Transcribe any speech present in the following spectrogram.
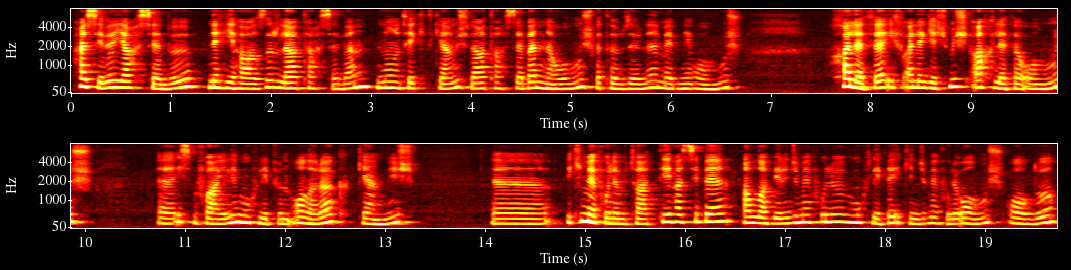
Hasibe yahsebü nehi hazır la tahseben nunu tekit gelmiş la tahseben ne olmuş ve üzerine mebni olmuş. Halefe ifale geçmiş ahlefe olmuş. E, ismi faili muhlifün olarak gelmiş. E, iki mefule müteaddi hasibe Allah birinci mefulü muhlife ikinci mefulü olmuş oldu.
